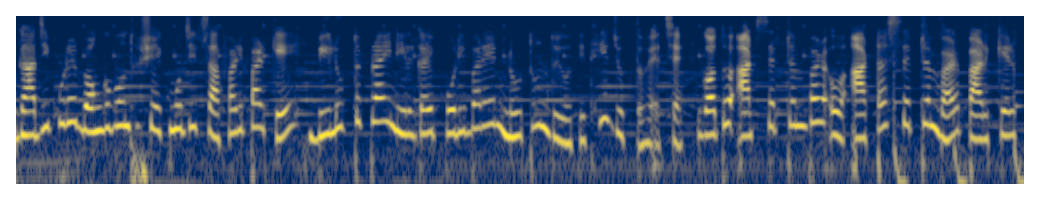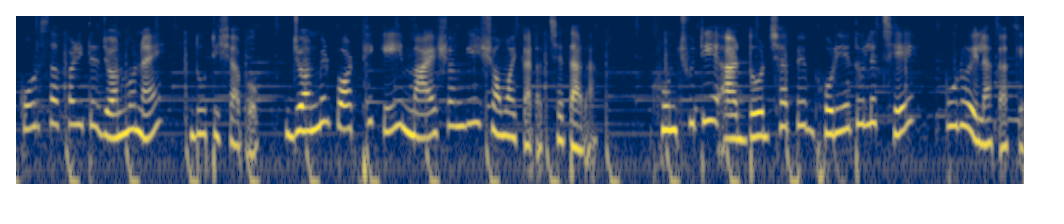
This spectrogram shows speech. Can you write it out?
গাজীপুরের বঙ্গবন্ধু শেখ মুজিব সাফারি পার্কে বিলুপ্তপ্রায় নীলগাই পরিবারের নতুন দুই অতিথি যুক্ত হয়েছে। গত আট সেপ্টেম্বর ও আটাশ সেপ্টেম্বর পার্কের কোর সাফারিতে জন্ম নেয় দুটি শাবক। জন্মের পর থেকেই মায়ের সঙ্গেই সময় কাটাচ্ছে তারা। খুনছুটি আর দৌড়ঝাঁপে ভরিয়ে তুলেছে পুরো এলাকাকে।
